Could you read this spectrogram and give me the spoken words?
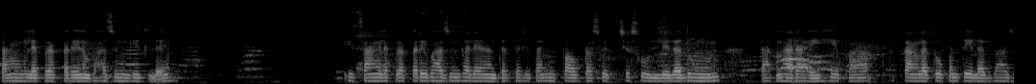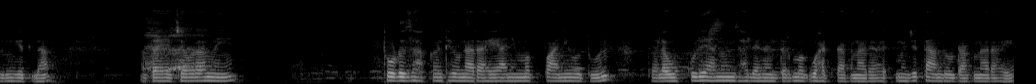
चांगल्या प्रकारे भाजून घेतलं आहे हे चांगल्या प्रकारे भाजून झाल्यानंतर त्याच्यात आम्ही पावटा स्वच्छ सोडलेला धुवून टाकणार आहे. हे पहा चांगला तो पण तेलात भाजून घेतला. आता ह्याच्यावर आम्ही थोडं झाकण ठेवणार आहे आणि मग पाणी ओतून त्याला उकळी आणून झाल्यानंतर मग भात टाकणार आहे म्हणजे तांदूळ टाकणार आहे.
